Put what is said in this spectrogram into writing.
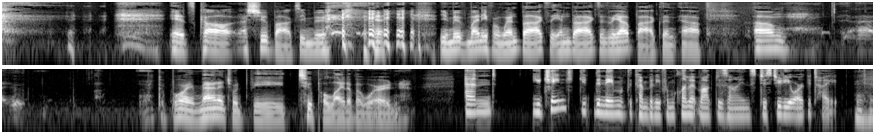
it's called a shoebox. You move, you move money from one box, the inbox, into the outbox, and uh, um, boy, manage would be too polite of a word. And you changed the name of the company from Clement Mok Designs to Studio Archetype. Mm-hmm.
